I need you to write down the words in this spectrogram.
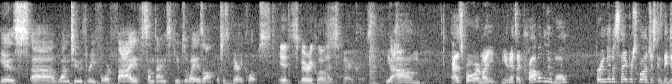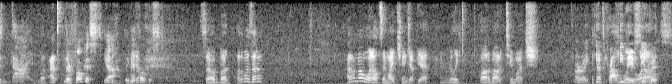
is uh, one, two, three, four, five, sometimes cubes away is all, which is very close. It's very That's close. very close. Yeah. Um, as for my units, I probably won't bring in a sniper squad just because they just died. But I, They're focused. Yeah, they get focused. so, but otherwise, I don't. I don't know what else I might change up yet. I haven't really thought about it too much. All right. But keep, that's probably what I'll- secrets.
